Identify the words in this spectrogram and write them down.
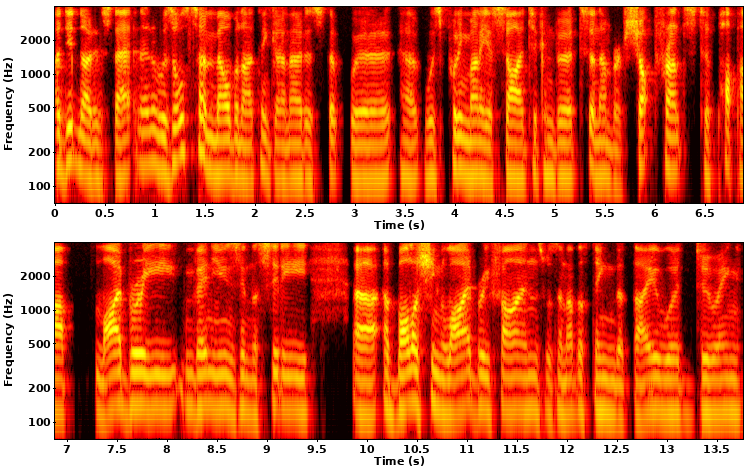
I did notice that, and it was also Melbourne. I think I noticed that were uh, was putting money aside to convert a number of shop fronts to pop up library venues in the city. Uh, abolishing library fines was another thing that they were doing.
